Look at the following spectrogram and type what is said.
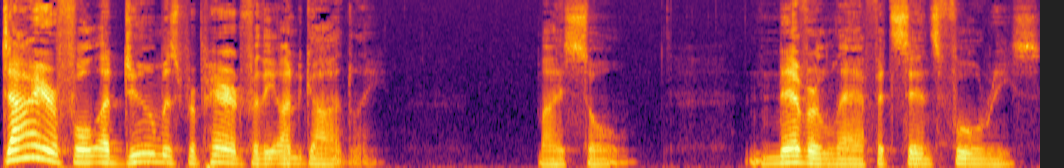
direful a doom is prepared for the ungodly! my soul. Never laugh at sin's fooleries,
